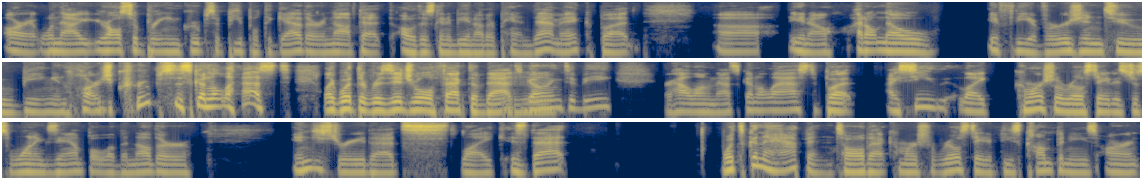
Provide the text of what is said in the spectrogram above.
all right, well now you're also bringing groups of people together. Not that oh, there's going to be another pandemic, but uh, you know, I don't know if the aversion to being in large groups is going to last, like what the residual effect of that's Mhm. going to be, or how long that's going to last. But I see like commercial real estate is just one example of another industry that's like, is that what's going to happen to all that commercial real estate if these companies aren't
